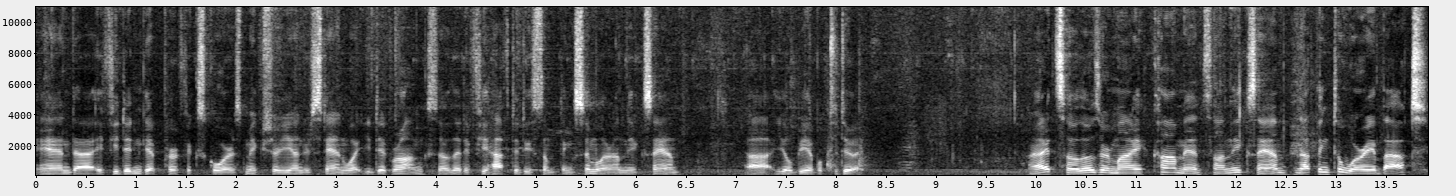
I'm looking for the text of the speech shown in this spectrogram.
and uh, if you didn't get perfect scores, make sure you understand what you did wrong so that if you have to do something similar on the exam, uh, you'll be able to do it. All right, so those are my comments on the exam. Nothing to worry about.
